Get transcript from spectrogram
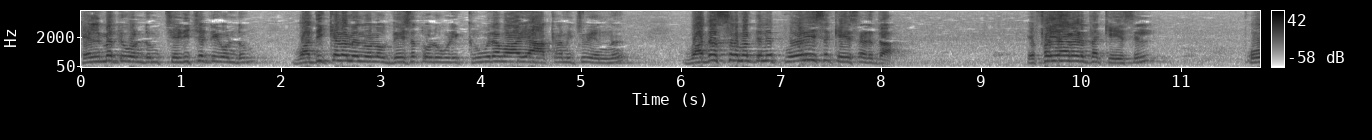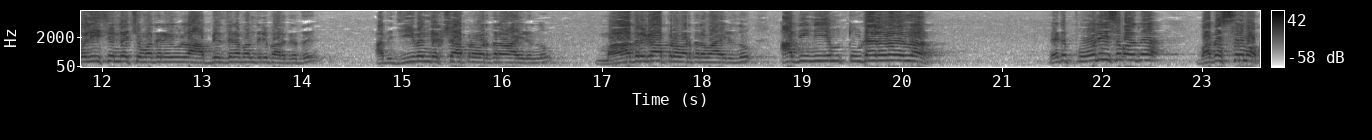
ഹെൽമറ്റ് കൊണ്ടും ചെടിച്ചട്ടി കൊണ്ടും വധിക്കണമെന്നുള്ള ഉദ്ദേശത്തോടു കൂടി ക്രൂരമായി ആക്രമിച്ചു എന്ന് വധശ്രമത്തിന് പോലീസ് കേസെടുത്ത എഫ്ഐആർ എടുത്ത കേസിൽ പോലീസിന്റെ ചുമതലയുള്ള ആഭ്യന്തരമന്ത്രി പറഞ്ഞത് അത് ജീവൻ രക്ഷാ പ്രവർത്തനമായിരുന്നു മാതൃകാ പ്രവർത്തനമായിരുന്നു അതിനിയും തുടരണമെന്നാണ്. അതായത് പോലീസ് പറഞ്ഞ വധശ്രമം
